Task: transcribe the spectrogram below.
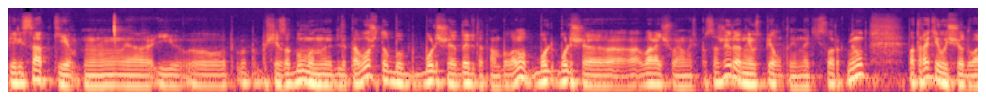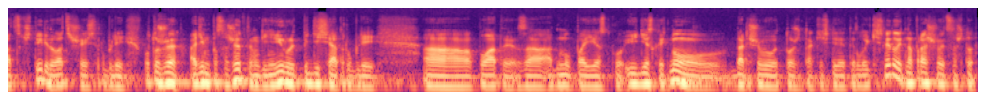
пересадки э, и вообще задуманы для того, чтобы большая дельта там была, ну, боль- большая ворачиваемость пассажира, не успел ты найти 40 минут, потратил еще 24-26 рублей. Вот уже один пассажир там генерирует 50 рублей платы за одну поездку. И, дескать, ну, дальше вывод тоже так, если этой логике следовать, напрашивается, что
